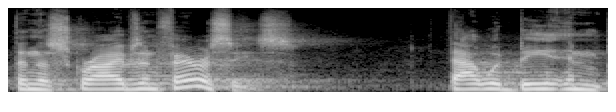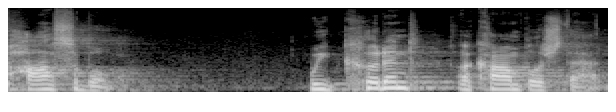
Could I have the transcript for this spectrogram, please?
than the scribes and Pharisees. That would be impossible. We couldn't accomplish that.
